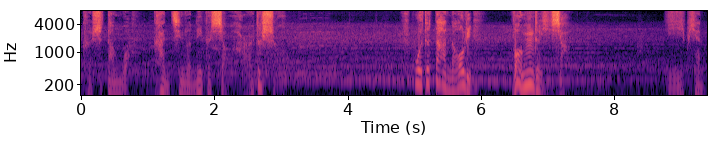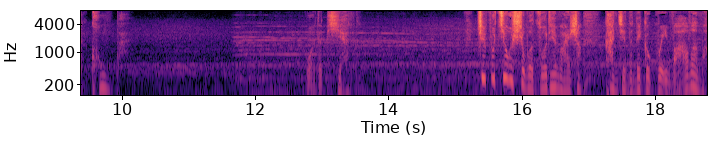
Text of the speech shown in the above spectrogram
可是当我看清了那个小孩的时候，我的大脑里“嗡”的一下，一片的空白。我的天哪！这不就是我昨天晚上看见的那个鬼娃娃吗？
